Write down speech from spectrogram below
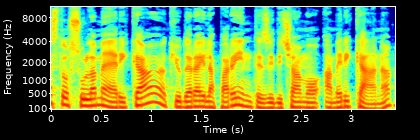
resto sull'America, chiuderei la parentesi, diciamo, americana,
